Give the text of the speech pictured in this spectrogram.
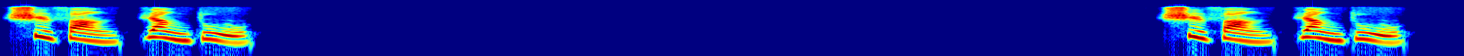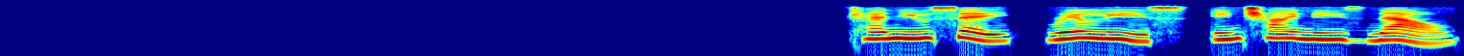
释放、让渡。释放、让渡。Can you say release in Chinese now?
